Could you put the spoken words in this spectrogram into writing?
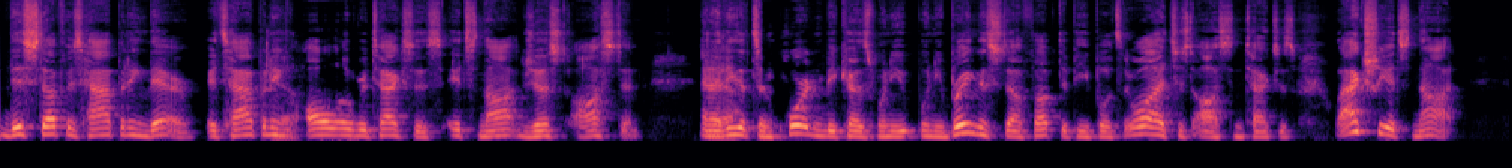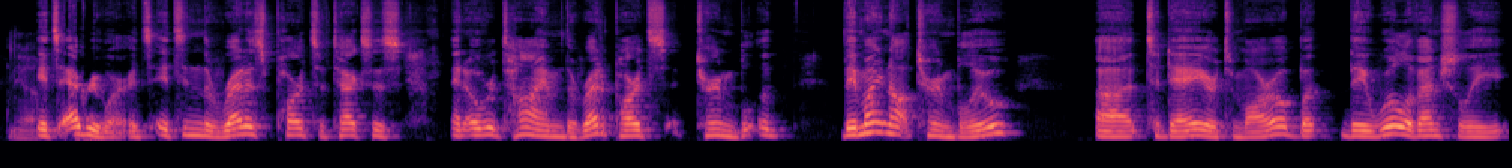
this stuff is happening there it's happening Yeah. all over texas it's not just austin and i think that's important because when you when you bring this stuff up to people it's like well it's just austin texas well actually it's not Yeah. it's everywhere it's it's in the reddest parts of texas and over time the red parts turn blue they might not turn blue uh, today or tomorrow but they will eventually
